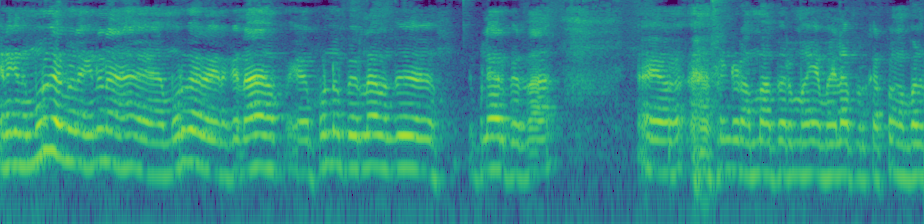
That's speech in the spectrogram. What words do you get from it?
எனக்கு இந்த முருகர் மேலே என்னென்னா முருகர் எனக்கு நான் என் பொண்ணு பேர்லாம் வந்து பிள்ளையார் பேர் தான். ஃப்ரெண்டோட அம்மா பேர் மய மயிலாப்பூர் கற்பகம்பாள்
